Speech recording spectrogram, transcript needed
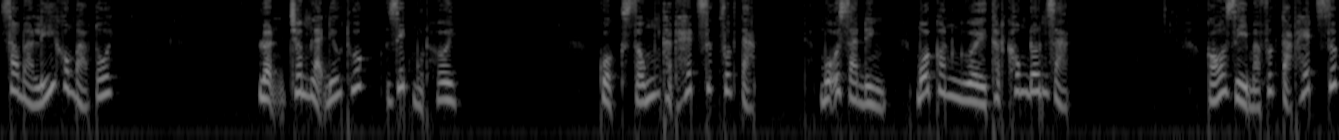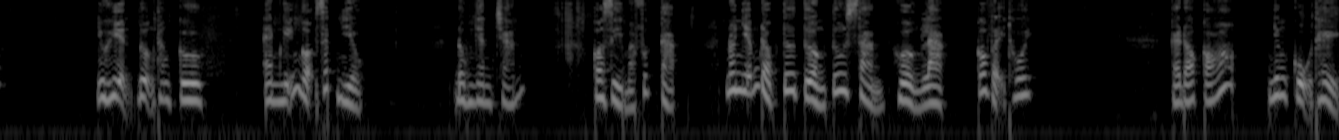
Sao bà Lý không bảo tôi? Luận châm lại điếu thuốc, rít một hơi. Cuộc sống thật hết sức phức tạp. Mỗi gia đình, mỗi con người thật không đơn giản. Có gì mà phức tạp hết sức. Như hiện tượng thăng cư, em nghĩ ngợi rất nhiều. Đông nhăn chán. Có gì mà phức tạp. Nó nhiễm độc tư tưởng tư sản, hưởng lạc, có vậy thôi. Cái đó có, nhưng cụ thể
